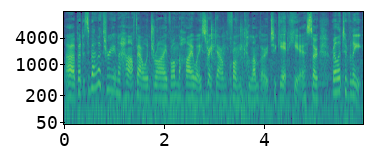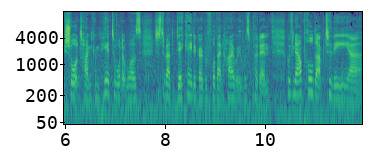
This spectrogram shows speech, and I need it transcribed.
Uh, but it's about a three and a half hour drive on the highway straight down from Colombo to get here, so relatively short time compared to what it was just about a decade ago before that highway was put in. We've now pulled up to the uh,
